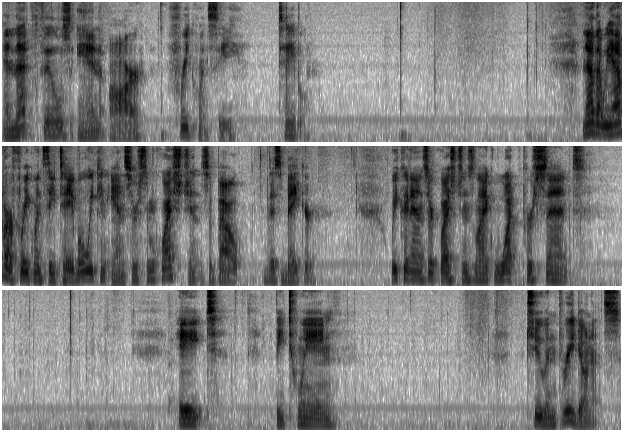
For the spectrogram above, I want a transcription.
And that fills in our frequency table. Now that we have our frequency table, we can answer some questions about this baker. We could answer questions like, what percent ate between 2 and 3 donuts?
